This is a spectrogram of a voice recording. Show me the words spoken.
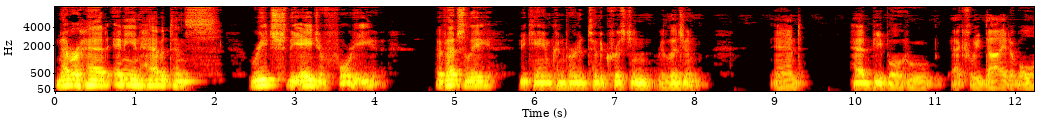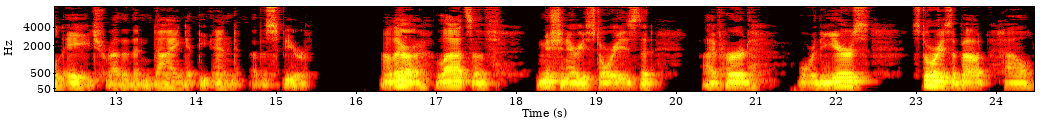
never had any inhabitants reach the age of 40, eventually became converted to the Christian religion and had people who actually died of old age rather than dying at the end of a spear. Now, there are lots of missionary stories that I've heard over the years, stories about how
